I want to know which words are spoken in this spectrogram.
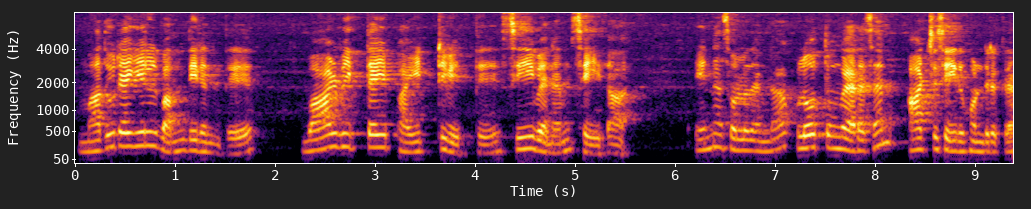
மதுரையில் வந்திருந்து வாழ்வித்தை பயிற்றுவித்து சீவனம் செய்தான். என்ன சொல்லுதுண்டா? குலோத்துங்க அரசன் ஆட்சி செய்து கொண்டிருக்கிற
